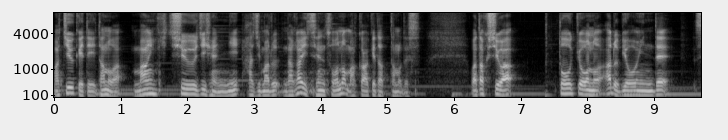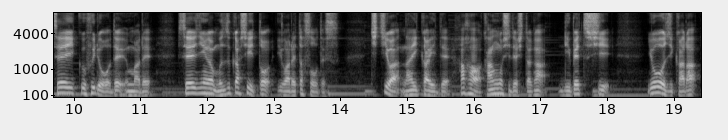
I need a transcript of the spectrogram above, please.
待ち受けていたのは満州事変に始まる長い戦争の幕開けだったのです。私は東京のある病院で生育不良で生まれ、成人は難しいと言われたそうです。父は内科医で母は看護師でしたが離別し、幼児から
